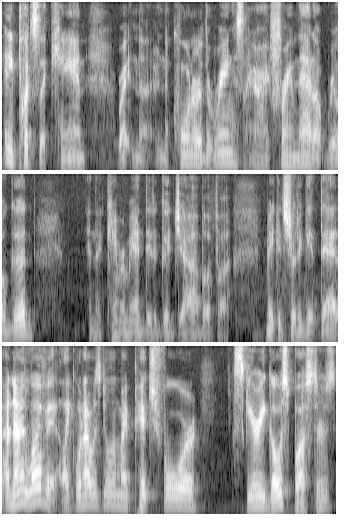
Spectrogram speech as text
And he puts the can right in the in the corner of the ring. He's like, "All right, frame that up real good." And the cameraman did a good job of uh, making sure to get that. And I love it. Like when I was doing my pitch for Scary Ghostbusters,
